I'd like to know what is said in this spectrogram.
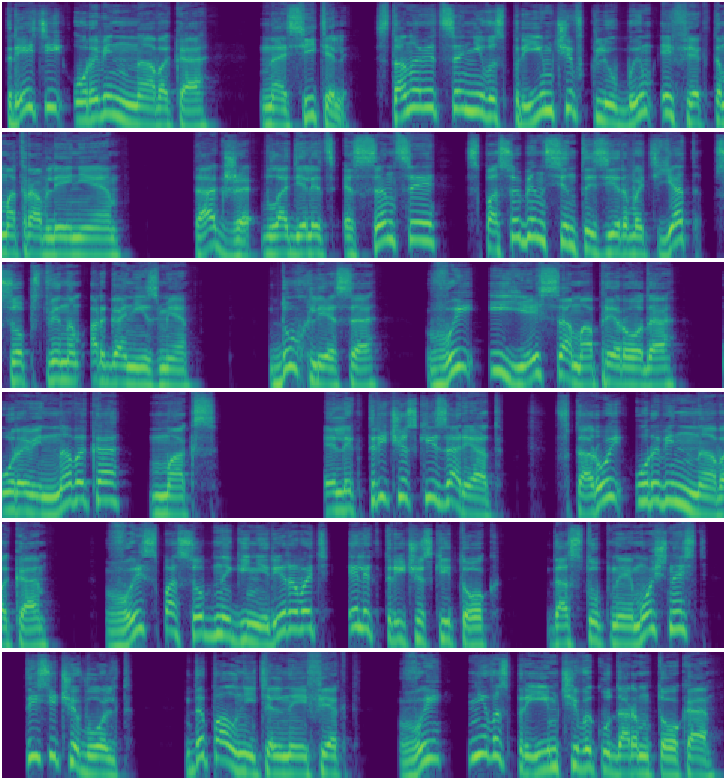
Третий уровень навыка. Носитель становится невосприимчив к любым эффектам отравления. Также владелец эссенции способен синтезировать яд в собственном организме. Дух леса. Вы и есть сама природа. Уровень навыка – макс. Электрический заряд. Второй уровень навыка. Вы способны генерировать электрический ток. Доступная мощность – 1000 вольт. Дополнительный эффект. Вы невосприимчивы к ударам тока.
